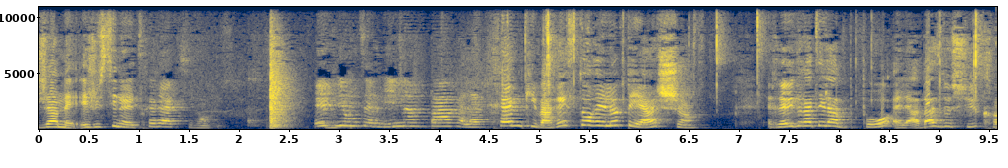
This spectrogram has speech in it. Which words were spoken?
Jamais. Et Justine, elle est très réactive. Et puis on termine par la crème qui va restaurer le pH, réhydrater la peau. Elle est à base de sucre.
